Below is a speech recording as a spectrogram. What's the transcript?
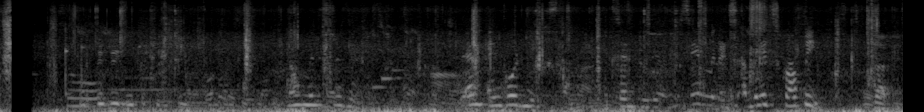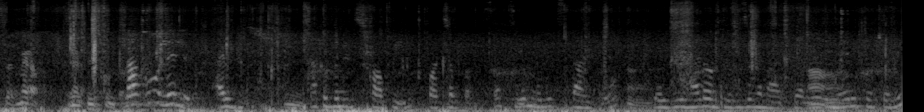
So here I've seen many times. Now minutes review. Then encode minutes. Send to them. Same minutes. A minutes copy. Madam నేను తీసుకుంటాను నాకు లేదు ఐ నాకు మినిట్స్ కాపీ వాట్సాప్ పంపిస్తా సేమ్ మినిట్స్ దాంట్లో వీ హ్యాడ్ ఆన్ టూరిజం అని ఆడుతాను నేను కూర్చొని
